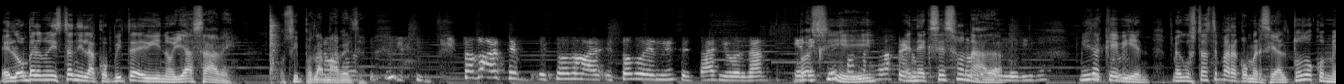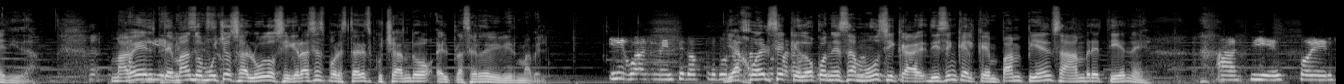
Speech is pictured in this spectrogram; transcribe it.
El hombre no necesita ni la copita de vino, ya sabe. Pues sí, pues la No, Mabel. se- todo, hace, todo, todo es necesario, ¿verdad? Pues sí, en exceso nada. Mira qué bien. Me gustaste para comercial, todo con medida. Mabel, te mando muchos saludos y gracias por estar escuchando El placer de vivir, Mabel. Igualmente, doctor. Ya Joel se quedó con esa música. Dicen que el que en pan piensa, hambre tiene. Así es, Joel.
